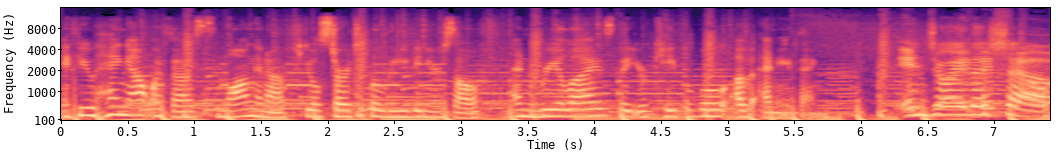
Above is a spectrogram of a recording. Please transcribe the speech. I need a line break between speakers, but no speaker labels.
if you hang out with us long enough, you'll start to believe in yourself and realize that you're capable of anything.
Enjoy, the, show.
